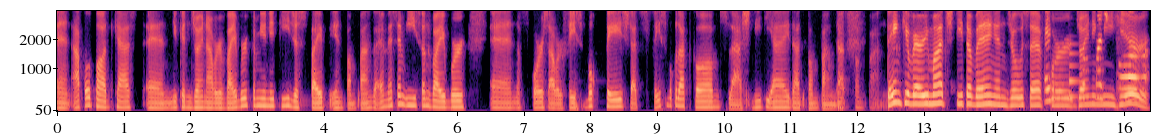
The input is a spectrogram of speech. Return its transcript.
and Apple Podcast and you can join our Viber community. Just type in Pampanga MSMEs on Viber and of course our Facebook page. That's facebook.com slash dti.pampanga. Pampanga. Thank you very much, Tita Beng and Joseph, Thank you for so joining much me po. here.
